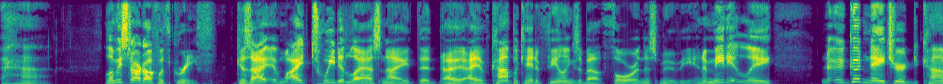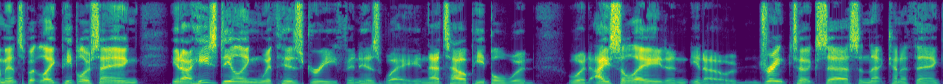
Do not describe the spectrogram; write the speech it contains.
Let me start off with grief because I I tweeted last night that I, I have complicated feelings about Thor in this movie, and immediately good natured comments, but like people are saying, you know, he's dealing with his grief in his way, and that's how people would would isolate and you know drink to excess and that kind of thing.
